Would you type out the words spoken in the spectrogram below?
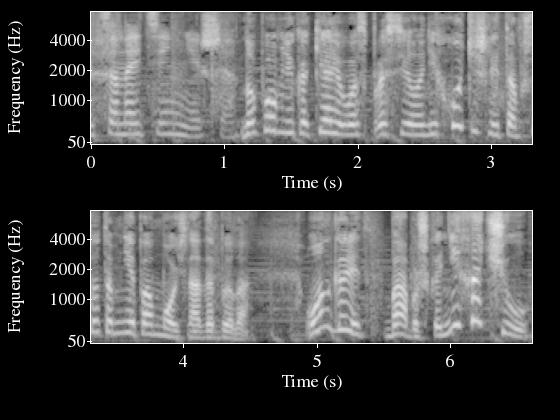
І це найцінніше. Но помню, как я его спросила, не хочешь ли там что-то мне помочь надо было. Он говорит, бабушка, не хочу.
